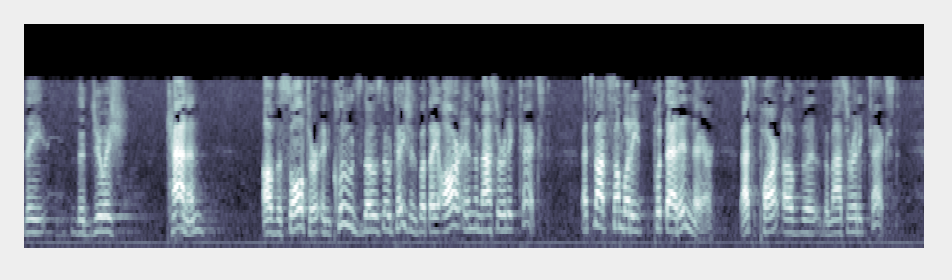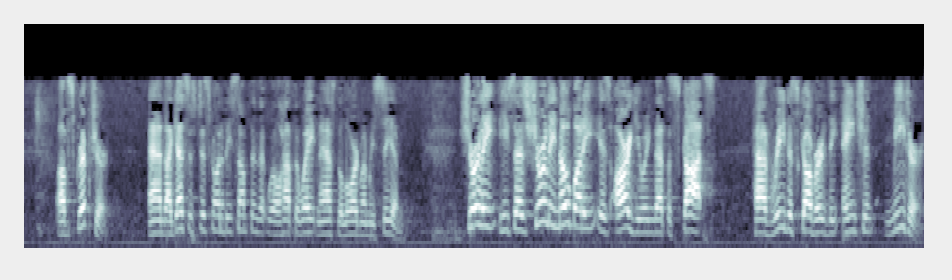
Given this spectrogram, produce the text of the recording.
the, the Jewish canon of the Psalter includes those notations, but they are in the Masoretic text. That's not somebody put that in there. That's part of the, the Masoretic text. of Scripture. And I guess it's just going to be something that we'll have to wait and ask the Lord when we see Him. Surely, he says, surely nobody is arguing that the Scots have rediscovered the ancient meter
